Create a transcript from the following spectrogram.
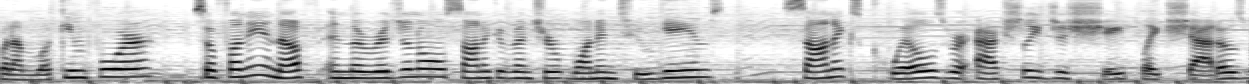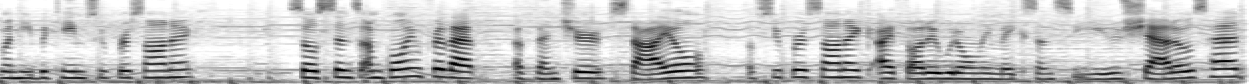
what I'm looking for. So funny enough, in the original Sonic Adventure 1 and 2 games, Sonic's quills were actually just shaped like shadows when he became supersonic. So since I'm going for that adventure style of supersonic, I thought it would only make sense to use Shadow's head.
